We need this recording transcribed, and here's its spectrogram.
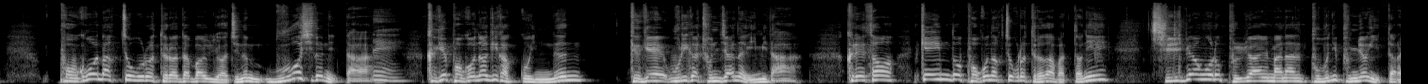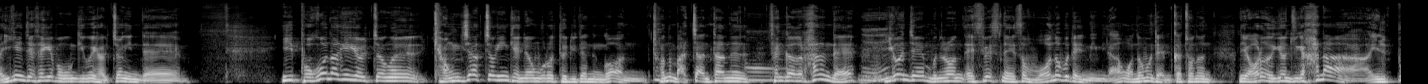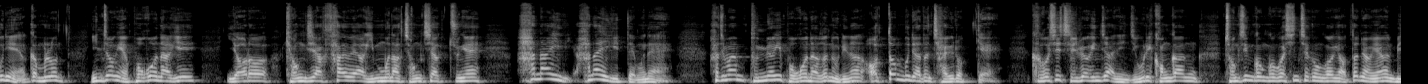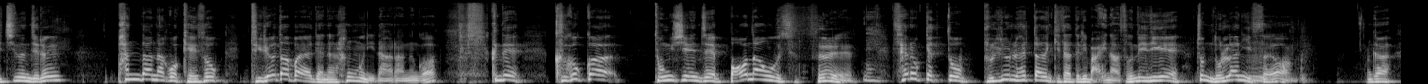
보건학적으로 들여다볼 여지는 무엇이든 있다. 네. 그게 보건학이 갖고 있는 그게 우리가 존재하는 의미다. 그래서 게임도 보건학적으로 들여다봤더니 질병으로 분류할 만한 부분이 분명히 있더라. 이게 이제 세계보건기구의 결정인데 이 보건학의 결정을 경제학적인 개념으로 들이대는 건 저는 맞지 않다는 어. 생각을 하는데 네. 이건 이제 물론 SBS 내에서 one of them입니다. One of them. 그러니까 저는 여러 의견 중에 하나일 뿐이에요. 그러니까 물론 인정해요. 보건학이 여러 경제학, 사회학, 인문학, 정치학 중에 하나이 하나이기 때문에 하지만 분명히 보건학은 우리는 어떤 분야든 자유롭게 그것이 질병인지 아닌지 우리 건강 정신 건강과 신체 건강에 어떤 영향을 미치는지를 판단하고 계속 들여다봐야 되는 학문이다라는 것. 근데 그것과 동시에 이제 번아웃을 네. 새롭게 또 분류를 했다는 기사들이 많이 나와서 근데 이게 좀 논란이 있어요. 그러니까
